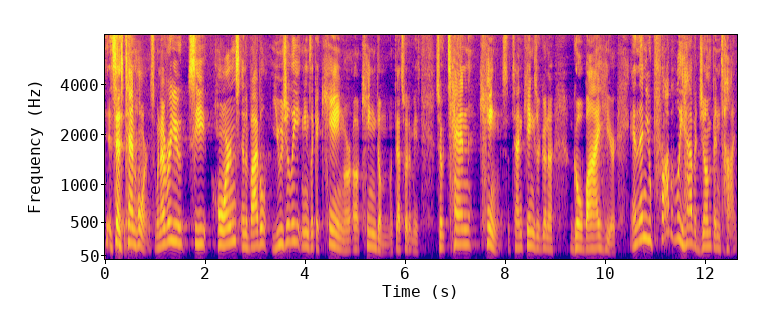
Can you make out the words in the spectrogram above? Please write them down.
it says 10 horns. Whenever you see horns in the Bible, usually it means like a king or a kingdom. Like that's what it means. So 10 kings. So 10 kings are going to go by here. And then you probably have a jump in time.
